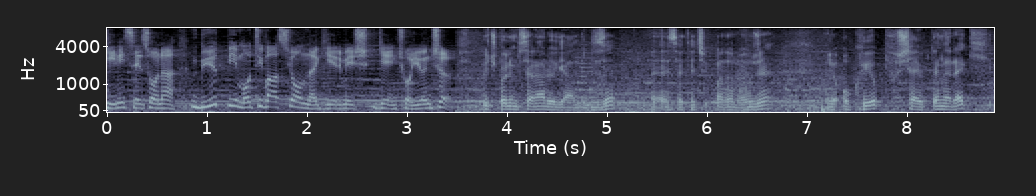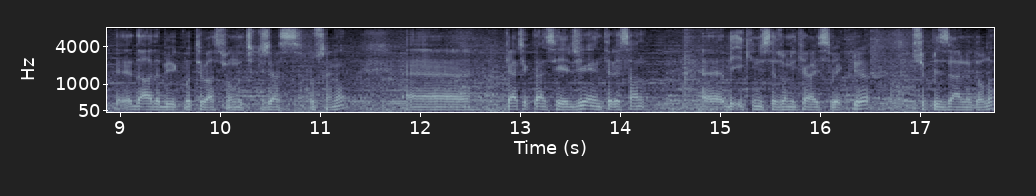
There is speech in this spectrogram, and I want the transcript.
Yeni sezona büyük bir motivasyonla girmiş genç oyuncu. Üç bölüm senaryo geldi bize e, sete çıkmadan önce. Böyle okuyup şevklenerek e, daha da büyük motivasyonla çıkacağız bu sene. E, gerçekten seyirciye enteresan e, bir ikinci sezon hikayesi bekliyor. Sürprizlerle dolu.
